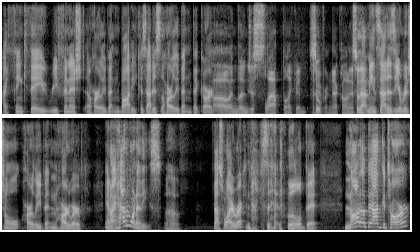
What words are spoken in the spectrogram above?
I think they refinished a Harley Benton body because that is the Harley Benton pick guard. Oh, and then just slapped like a, a So- different neck on it. so that means that is the original Harley Benton hardware. And I had one of these. uh-huh. That's why I recognize it a little bit. Not a bad guitar.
